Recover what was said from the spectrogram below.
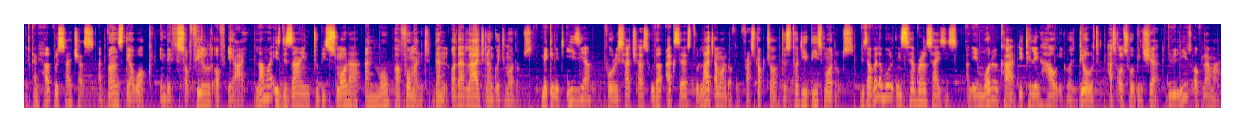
that can help researchers advance their work in the subfield of AI. Llama is designed to be smaller and more performant than other large language models, making it easier for researchers without access to large amount of infrastructure to study these models. It is available in several sizes and a model card detailing how it was built has also been shared. The release of Llama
